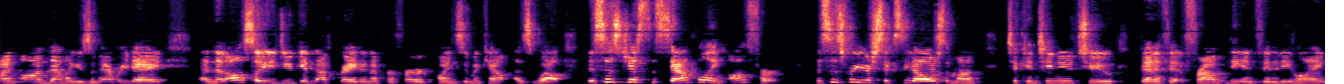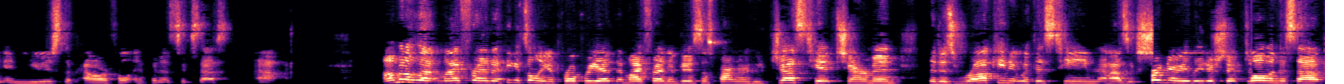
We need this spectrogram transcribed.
I'm on them. I use them every day. And then also you do get an upgrade and a preferred CoinZoom account as well. This is just the sampling offer. This is for your $60 a month to continue to benefit from the Infinity line and use the powerful Infinite Success app. I'm going to let my friend, I think it's only appropriate that my friend and business partner who just hit chairman, that is rocking it with his team, that has extraordinary leadership, blowing this up,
